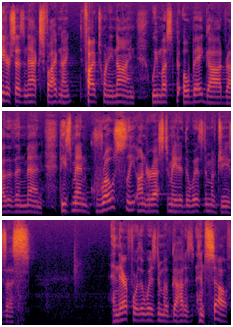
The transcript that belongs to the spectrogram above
Peter says in Acts 5, 529, we must obey God rather than men. These men grossly underestimated the wisdom of Jesus and therefore the wisdom of God Himself.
